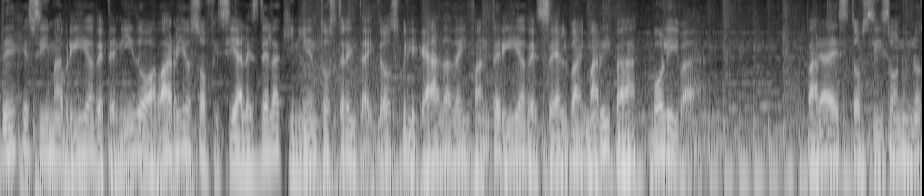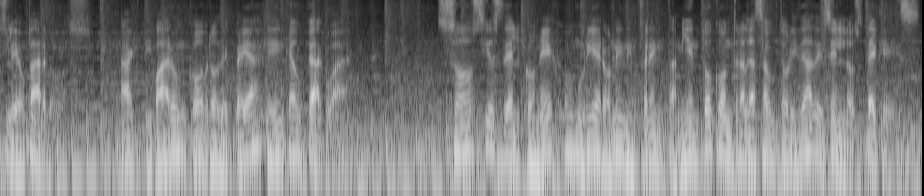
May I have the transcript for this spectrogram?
DGCIM habría detenido a varios oficiales de la 532 Brigada de Infantería de Selva y Maripa, Bolívar. Para estos sí son unos leopardos. Activaron cobro de peaje en Caucagua. Socios del conejo murieron en enfrentamiento contra las autoridades en Los Teques.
